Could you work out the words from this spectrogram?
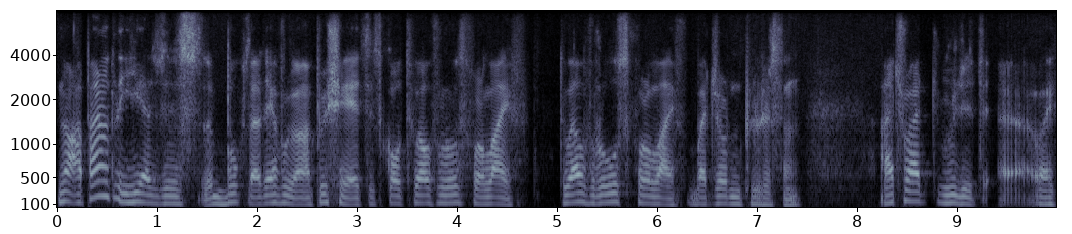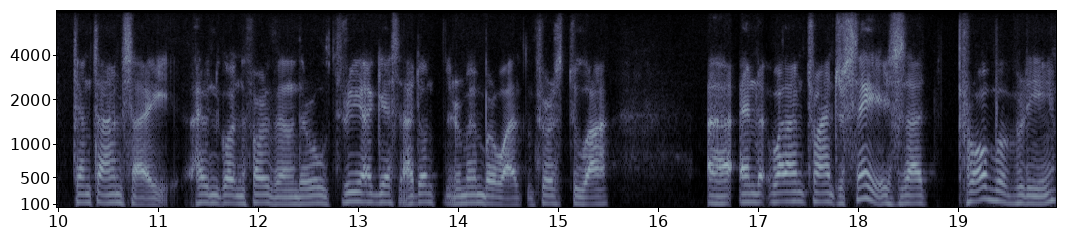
No, apparently he has this book that everyone appreciates. It's called 12 Rules for Life. 12 Rules for Life by Jordan Peterson. I tried to read it uh, like 10 times. I haven't gotten further than the rule 3, I guess. I don't remember what the first two are. Uh, and what I'm trying to say is that probably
